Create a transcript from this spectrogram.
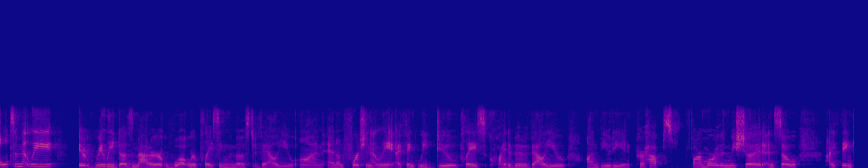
ultimately it really does matter what we're placing the most value on. And unfortunately, I think we do place quite a bit of value on beauty and perhaps far more than we should. And so I think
